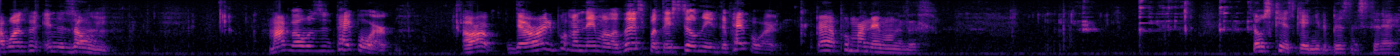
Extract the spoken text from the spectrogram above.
I wasn't in the zone. My goal was the paperwork. Or they already put my name on the list, but they still needed the paperwork. Gotta put my name on the list. Those kids gave me the business today.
